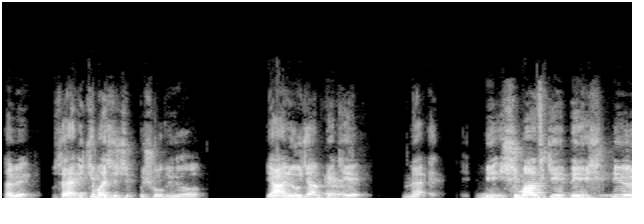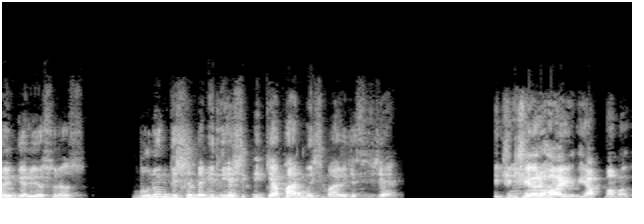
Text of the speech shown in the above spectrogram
tabii bu sefer iki maça çıkmış oluyor. Yani hocam peki me- bir Şimanski değişikliği öngörüyorsunuz. Bunun dışında bir değişiklik yapar mı İsmail Hoca sizce? İkinci yarı hayır yapmamalı.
